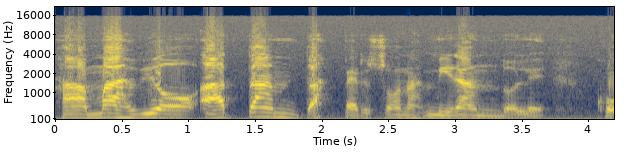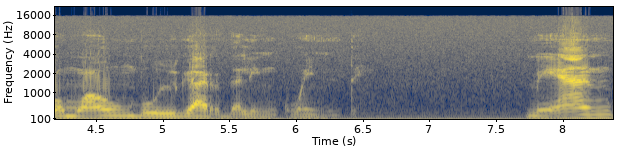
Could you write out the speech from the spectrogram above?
jamás vio a tantas personas mirándole como a un vulgar delincuente. Me han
